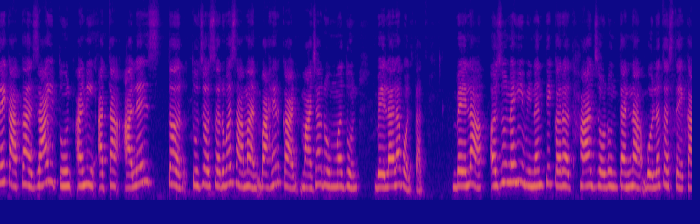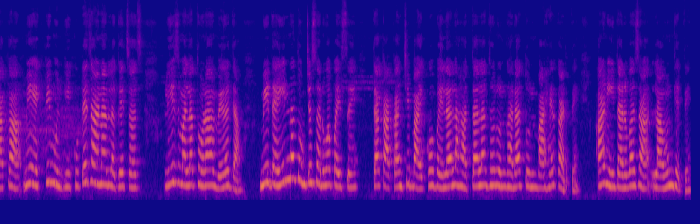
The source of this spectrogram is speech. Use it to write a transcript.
ते काका जा इथून आणि आता आलेस तर तुझं सर्व सामान बाहेर काढ माझ्या रूममधून बेलाला बोलतात. बेला अजूनही विनंती करत हात जोडून त्यांना बोलत असते काका मी एकटी मुलगी कुठे जाणार लगेचच? प्लीज मला थोडा वेळ द्या. मी देईन ना तुमचे सर्व पैसे? त्या काकांची बायको बेलाला हाताला धरून घरातून बाहेर काढते. आणि दरवाजा लावून घेते.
